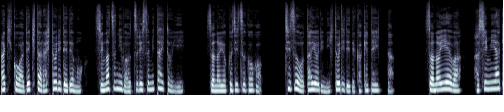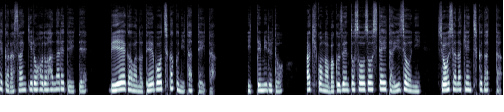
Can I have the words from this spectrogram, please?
明子はできたら一人ででも4月には移り住みたいと言いその翌日午後地図を頼りに一人で出かけていった。その家は橋宮家から3キロほど離れていて美瑛川の堤防近くに立っていた。行ってみると明子が漠然と想像していた以上に瀟洒な建築だった。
